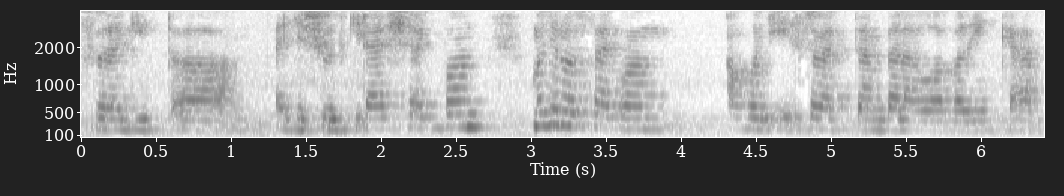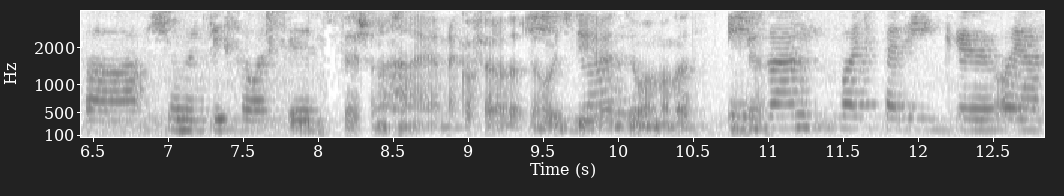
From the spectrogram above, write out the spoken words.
főleg itt a Egyesült Királyságban. Magyarországon ahogy észrevettem, beleolva inkább a Human Resources. Teljesen a HR-nek a feladata, így hogy érezd jól magad. Így Igen. van, vagy pedig olyan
